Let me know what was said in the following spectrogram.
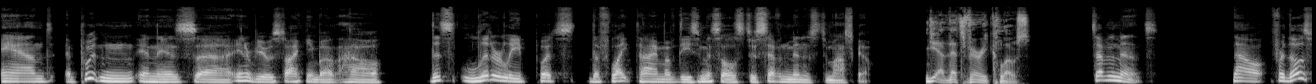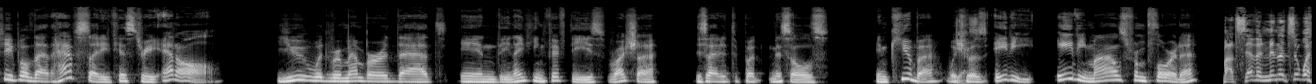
And Putin, in his uh, interview, was talking about how this literally puts the flight time of these missiles to seven minutes to Moscow. Yeah, that's very close. Seven minutes. Now, for those people that have studied history at all, you would remember that in the 1950s, Russia decided to put missiles in Cuba, which Yes. was 80, 80 miles from Florida, About seven minutes away.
